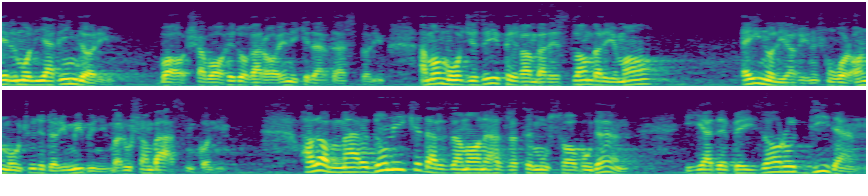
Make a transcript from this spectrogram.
علم الیقین داریم. با شواهد و قرائنی که در دست داریم. اما معجزه پیغمبر اسلام برای ما عین الیقینشون قرآن موجوده داریم می‌بینیم و روشان بحث می‌کنیم. حالا مردمی که در زمان حضرت موسی بودن ید بیزا رو دیدن.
